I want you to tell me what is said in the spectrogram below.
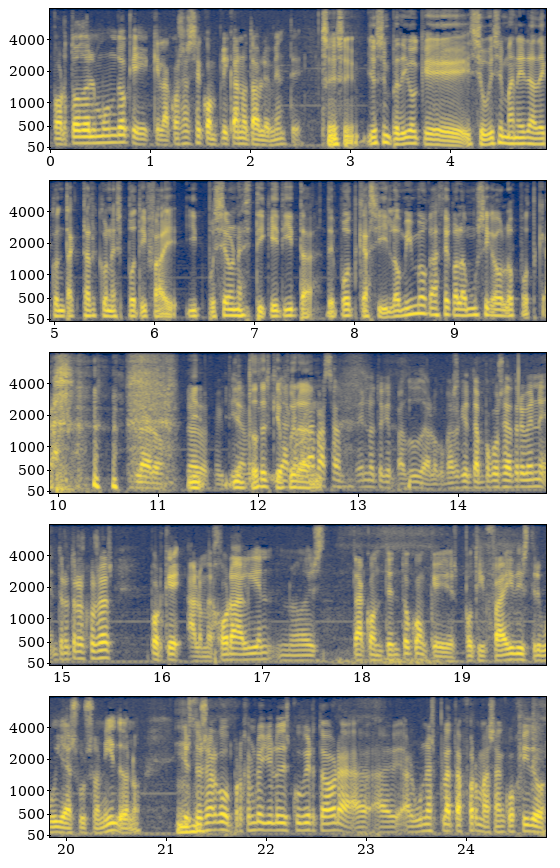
por todo el mundo que, la cosa se complica notablemente. Sí, sí. Yo siempre digo que si hubiese manera de contactar con Spotify y pusiera una etiquetita de podcast y lo mismo que hace con la música con los podcasts. Claro, claro, efectivamente. Y entonces que fuera... ¿eh? no te quepa duda. Lo que pasa es que tampoco se atreven, entre otras cosas, porque a lo mejor alguien no está contento con que Spotify distribuya su sonido, ¿no? esto es algo, por ejemplo, yo lo he descubierto ahora, algunas plataformas han cogido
